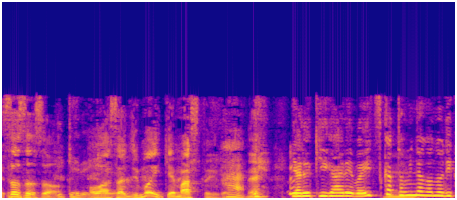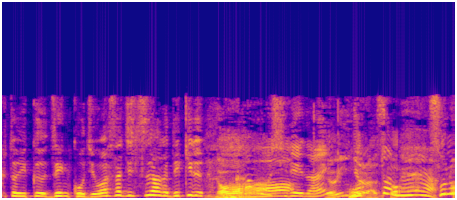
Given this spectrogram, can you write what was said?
そうそうそう。いけるお朝事も行けますということでね、やる気があればいつか富永の陸と行く善光寺お朝時ツアーができるかもしれない。いやいいんじゃないですか、その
